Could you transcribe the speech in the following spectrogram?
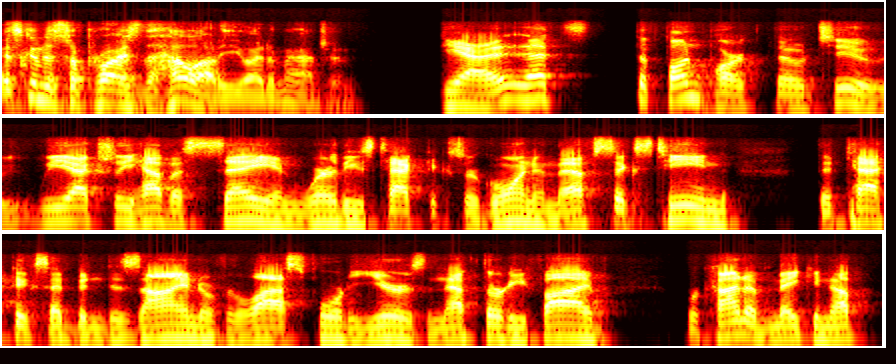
it's going to surprise the hell out of you, I'd imagine. Yeah, that's the fun part though too. We actually have a say in where these tactics are going. In the F-16, the tactics had been designed over the last 40 years, and F-35, we're kind of making up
